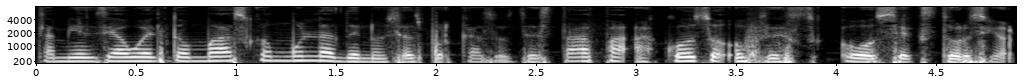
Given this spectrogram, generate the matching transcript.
también se ha vuelto más común las denuncias por casos de estafa, acoso o sextorsión.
